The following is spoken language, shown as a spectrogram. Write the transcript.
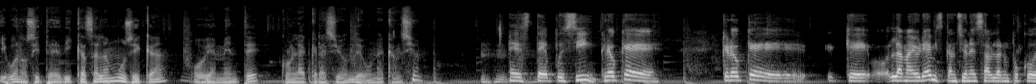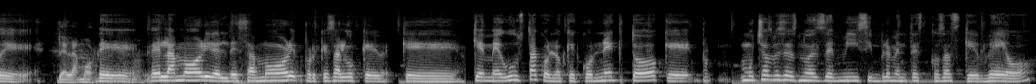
Y bueno, si te dedicas a la música, obviamente con la creación de una canción. Este, pues sí, creo que, creo que, que la mayoría de mis canciones hablan un poco de, Del amor. de- del amor y del desamor, porque es algo que, que, que me gusta, con lo que conecto, que muchas veces no es de mí, simplemente es cosas que veo.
